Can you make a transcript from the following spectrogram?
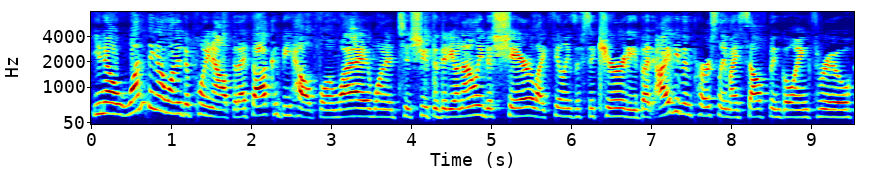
you know, one thing I wanted to point out that I thought could be helpful and why I wanted to shoot the video, not only to share like feelings of security, but I've even personally myself been going through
